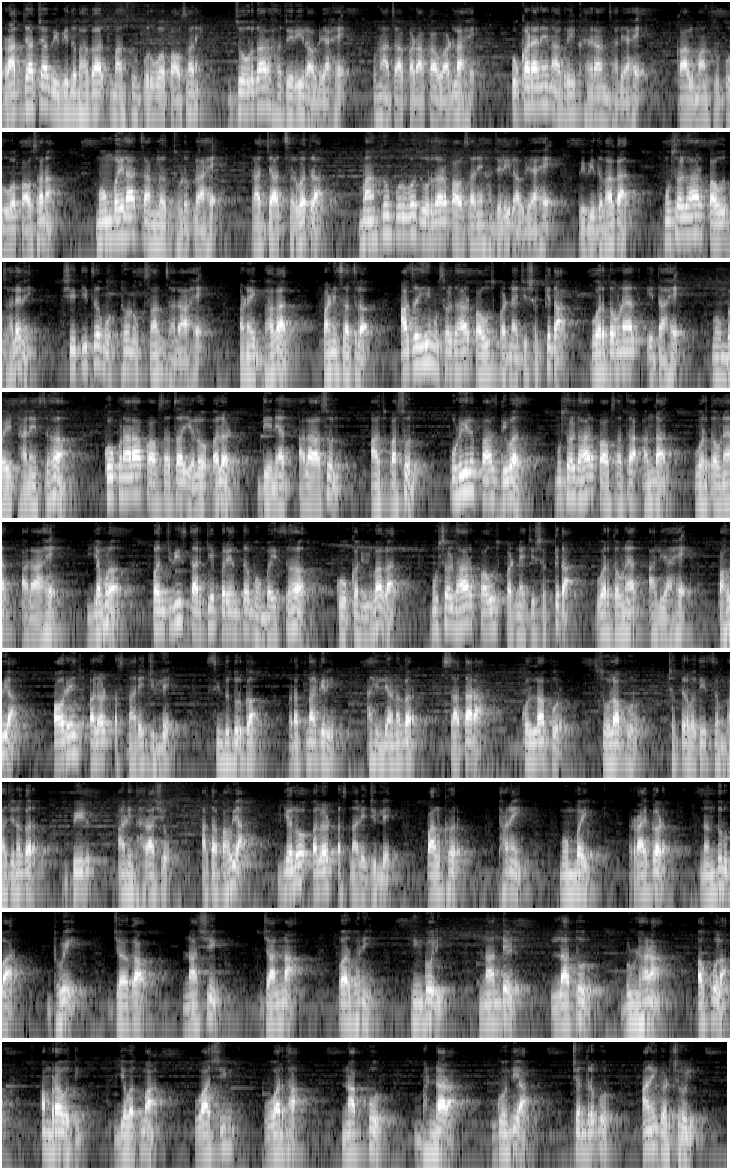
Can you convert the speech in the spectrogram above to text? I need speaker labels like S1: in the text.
S1: राज्याच्या विविध भागात मान्सूनपूर्व पावसाने जोरदार हजेरी लावली आहे. उन्हाचा कडाका वाढला आहे. उकाड्याने नागरिक हैराण झाले आहे. काल मान्सूनपूर्व पावसानं मुंबईला चांगलं झोडपलं आहे. राज्यात सर्वत्र मान्सूनपूर्व जोरदार पावसाने हजेरी लावली आहे. विविध भागात मुसळधार पाऊस झाल्याने शेतीचं मोठं नुकसान झालं आहे. अनेक भागात पाणी साचलं. आजही मुसळधार पाऊस पडण्याची शक्यता वर्तवण्यात येत आहे. मुंबई ठाणेसह कोकणाला पावसाचा येलो अलर्ट देण्यात आला असून आजपासून पुढील पाच दिवस मुसळधार पावसाचा अंदाज वर्तवण्यात आला आहे. यामुळं पंचवीस तारखेपर्यंत मुंबईसह कोकण विभागात मुसळधार पाऊस पडण्याची शक्यता वर्तवण्यात आली आहे. पाहूया ऑरेंज अलर्ट असणारे जिल्हे. सिंधुदुर्ग रत्नागिरी अहिल्यानगर सातारा कोल्हापूर सोलापूर छत्रपती संभाजीनगर बीड आणि धाराशिव. आता पाहूया. येलो अलर्ट असणारे जिल्हे. पालघर ठाणे मुंबई रायगड नंदुरबार धुळे जळगाव नाशिक जालना परभणी हिंगोली नांदेड लातूर बुलढाणा अकोला अमरावती यवतमाळ वाशिम वर्धा नागपूर भंडारा गोंदिया चंद्रपूर आणि गडचिरोली.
